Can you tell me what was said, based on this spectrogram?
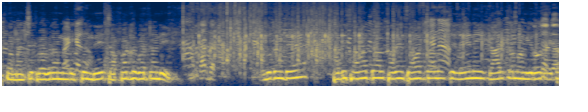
ఒక మంచి ప్రోగ్రామ్ నడుస్తుంది. చప్పట్లు కొట్టండి. ఎందుకంటే పది సంవత్సరాలు పదిహేను సంవత్సరాల నుంచి లేని కార్యక్రమం ఈ రోజు అయితే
